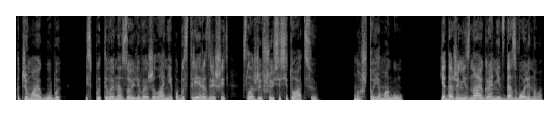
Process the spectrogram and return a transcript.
Поджимаю губы, испытывая назойливое желание побыстрее разрешить сложившуюся ситуацию. Но что я могу? Я даже не знаю границ дозволенного.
